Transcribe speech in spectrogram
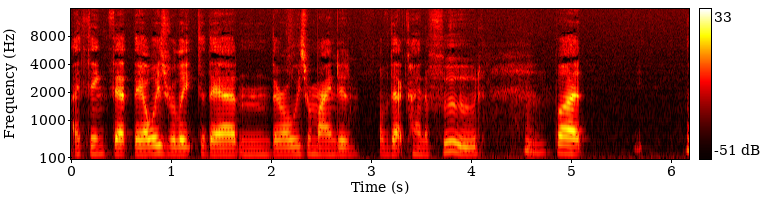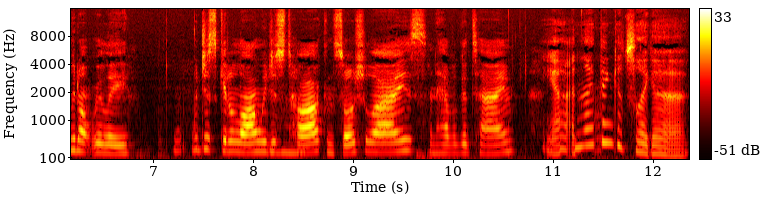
I think that they always relate to that and they're always reminded of that kind of food. Hmm. But we don't really, we just get along, we just talk and socialize and have a good time. Yeah, and I think it's like a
